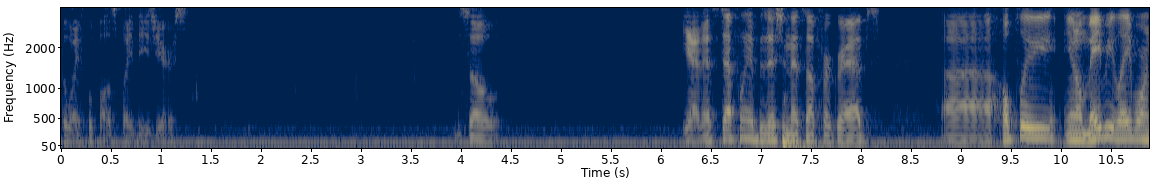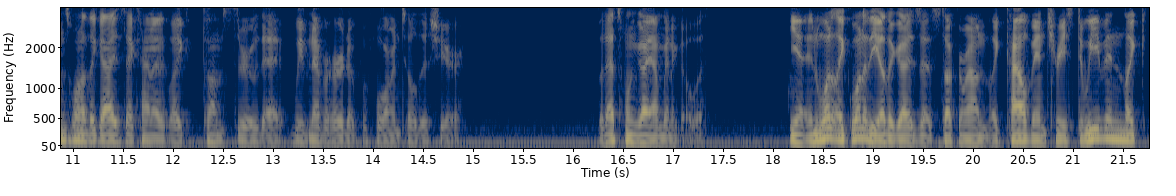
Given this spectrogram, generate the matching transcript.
the way football's played these years. So yeah, that's definitely a position that's up for grabs. Uh, hopefully, you know, maybe Laborn's one of the guys that kind of like comes through that we've never heard of before until this year. but that's one guy I'm gonna go with. Yeah, and one like one of the other guys that stuck around, like Kyle Vantrease. Do we even like?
